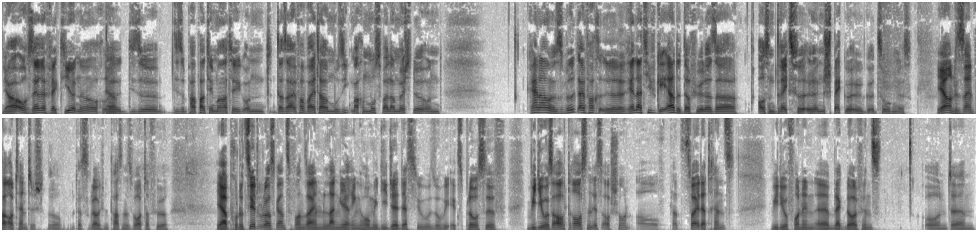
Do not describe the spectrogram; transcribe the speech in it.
ja auch sehr reflektiert, ne? Auch Ja. äh, diese diese Papa-Thematik und dass er einfach weiter Musik machen muss, weil er möchte und keine Ahnung, es wirkt einfach äh, relativ geerdet dafür, dass er aus dem Drecksviertel in Speck ge gezogen ist. Ja, und es ist einfach authentisch. So, das ist, glaube ich, ein passendes Wort dafür. Ja, produziert wurde das Ganze von seinem langjährigen Homie DJ Desu sowie Explosive. Video ist auch draußen, ist auch schon auf Platz 2 der Trends. Video von den äh, Black Dolphins. Und ähm,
